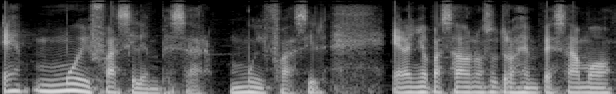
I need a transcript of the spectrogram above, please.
Es muy fácil empezar, muy fácil. El año pasado nosotros empezamos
